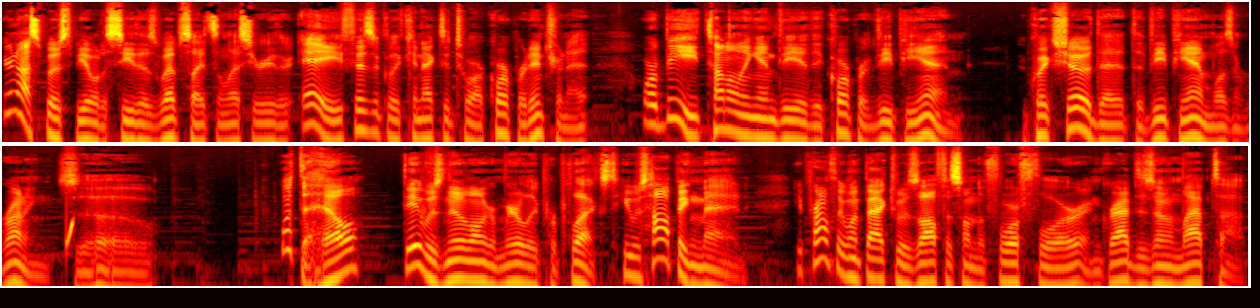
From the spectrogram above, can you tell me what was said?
You're not supposed to be able to see those websites unless you're either A, physically connected to our corporate intranet, or B, tunneling in via the corporate VPN. A quick showed that the VPN wasn't running, so. What the hell? Dave was no longer merely perplexed, he was hopping mad. He promptly went back to his office on the fourth floor and grabbed his own laptop.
